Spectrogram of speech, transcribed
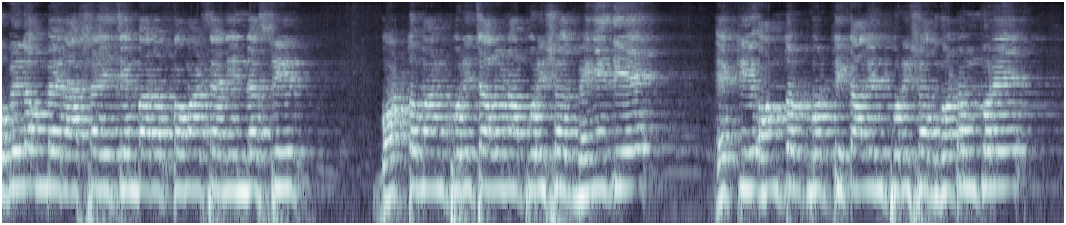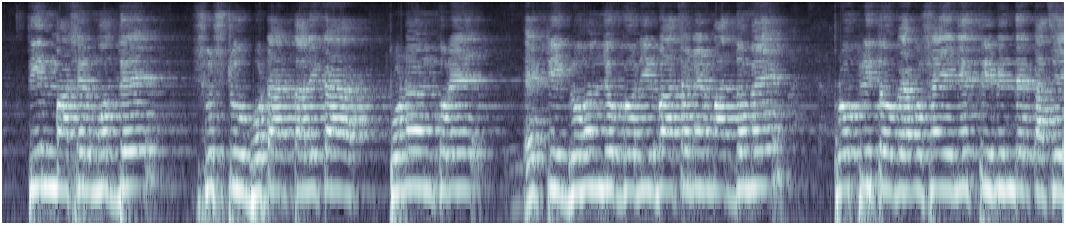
অবিলম্বে Rajshahi Chamber of Commerce and ইন্ডাস্ট্রির বর্তমান পরিচালনা পরিষদ ভেঙে দিয়ে একটি অন্তর্বর্তীকালীন পরিষদ গঠন করে তিন মাসের মধ্যে সুষ্ঠু ভোটার তালিকা প্রণয়ন করে একটি গ্রহণযোগ্য নির্বাচনের মাধ্যমে প্রকৃত ব্যবসায়ী নেতৃবৃন্দের কাছে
